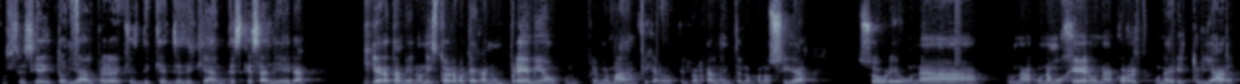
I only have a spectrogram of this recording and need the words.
no sé si editorial, pero de que, de que, desde que antes que saliera, y era también una historia porque ganó un premio, un premio Madame Figaro, que yo realmente no conocía, sobre una, una, una mujer, una, una editorial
